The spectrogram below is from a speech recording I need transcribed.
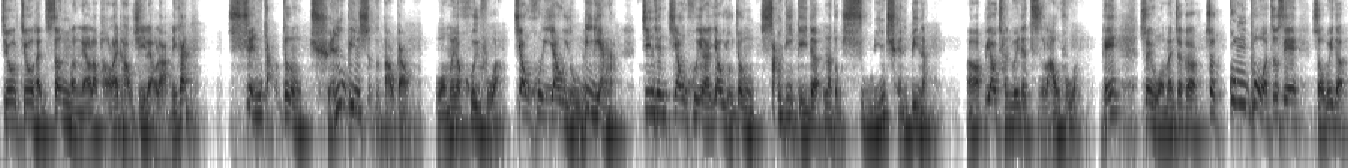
就就很生猛了了，跑来跑去了了，你看宣告这种全兵式的祷告。我们要恢复啊，教会要有力量啊！今天教会呢，要有这种上帝给的那种属灵权柄啊，啊，不要成为了纸老虎啊！OK，所以我们这个这攻破这些所谓的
